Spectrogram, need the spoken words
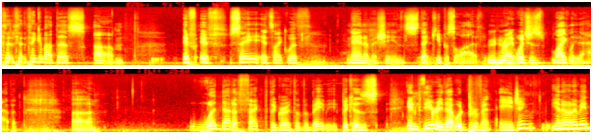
th- th- think about this, um, if if say it's like with nanomachines that keep us alive, Mhm. right, which is likely to happen, uh, would that affect the growth of a baby? Because in theory, that would prevent aging. You know what I mean?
